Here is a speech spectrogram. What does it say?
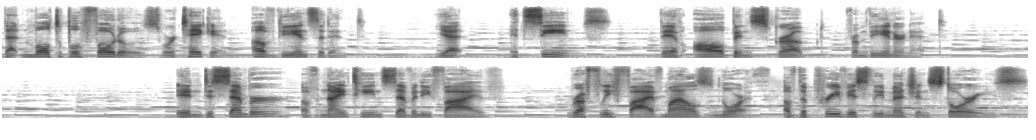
that multiple photos were taken of the incident, yet it seems they have all been scrubbed from the internet. In December of 1975, roughly five miles north of the previously mentioned stories,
